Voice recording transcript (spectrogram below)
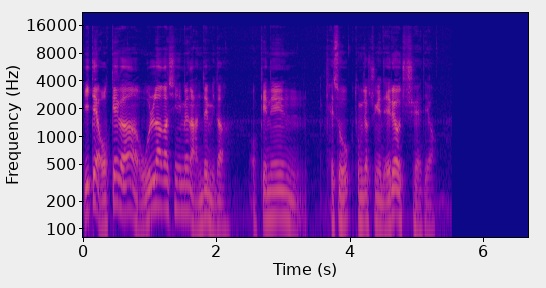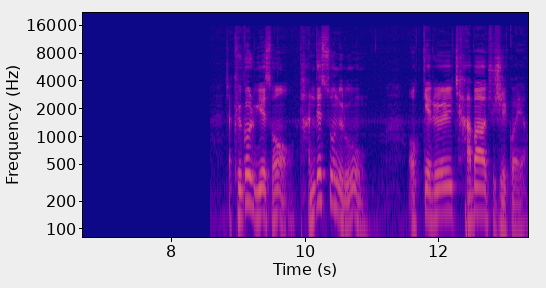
이때 어깨가 올라가시면 안 됩니다. 어깨는 계속 동작 중에 내려 주셔야 돼요. 자, 그걸 위해서 반대 손으로 어깨를 잡아 주실 거예요.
